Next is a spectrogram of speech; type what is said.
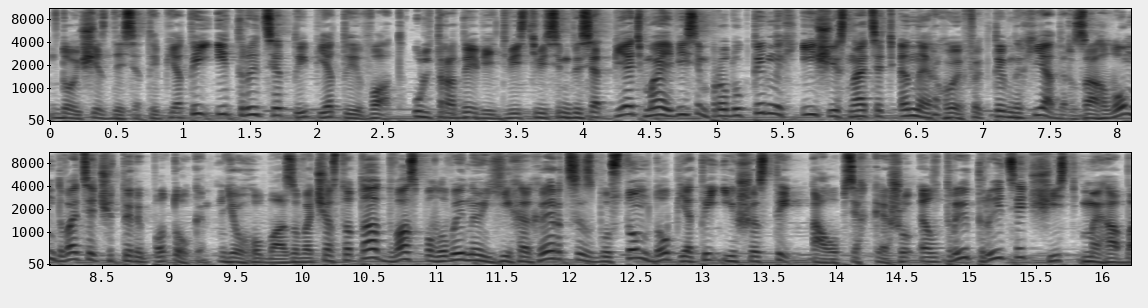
до 65 і 35 Вт. Ultra 9 285 має 8 продуктивних і 16 енергоефективних ядер, загалом 24 потоки. Його базова частота 2,5 ГГц з бустом до 5,6 а обсяг кешу L3 36 МБ.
